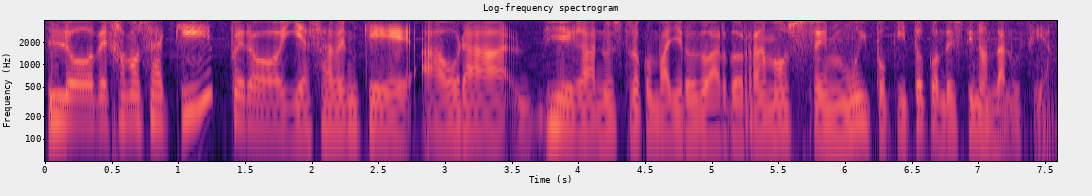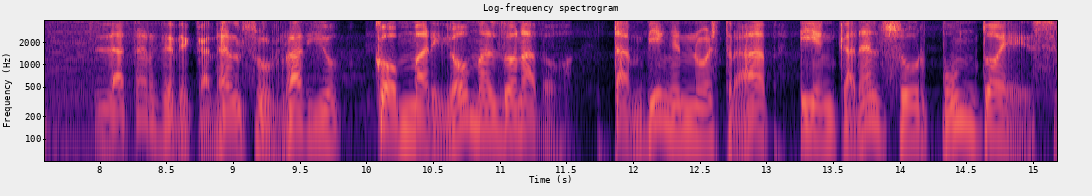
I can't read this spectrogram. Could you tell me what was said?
Lo dejamos aquí, pero ya saben que ahora llega nuestro compañero Eduardo Ramos en muy poquito con Destino Andalucía. La tarde de Canal Sur Radio con Mariló Maldonado también en nuestra app y en canalsur.es.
